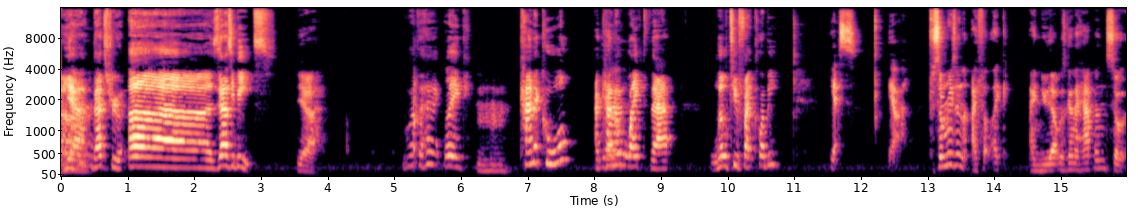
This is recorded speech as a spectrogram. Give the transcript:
Um, yeah, that's true. Uh, Zazie Beetz. Yeah. What the heck? Like, hmm kind of cool. I kind of Yeah. liked that. Little too Fight Clubby. Yes. Yeah. For some reason, I felt like I knew that was going to happen, so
